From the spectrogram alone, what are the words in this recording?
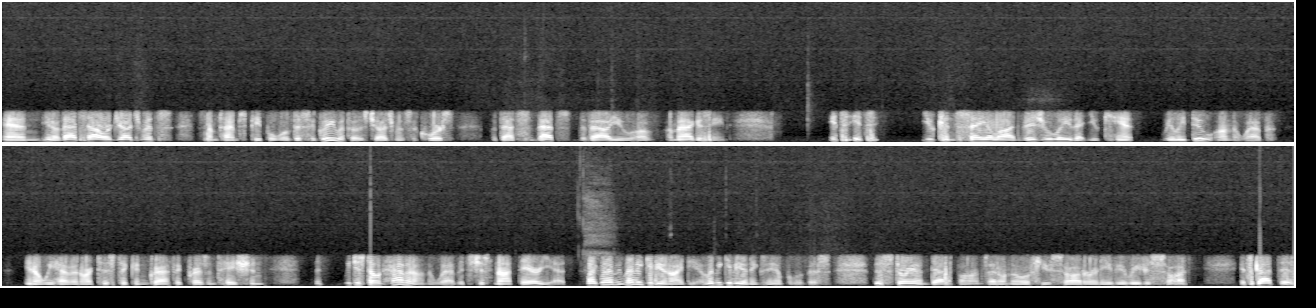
And you know, that's our judgments. Sometimes people will disagree with those judgments, of course, but that's that's the value of a magazine. It's it's you can say a lot visually that you can't really do on the web. You know, we have an artistic and graphic presentation we just don't have it on the web. It's just not there yet. Like, let me, let me give you an idea. Let me give you an example of this. This story on death bonds. I don't know if you saw it or any of your readers saw it. It's got this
